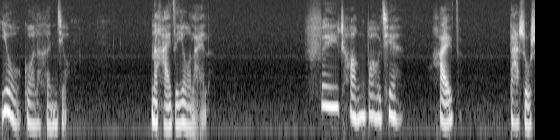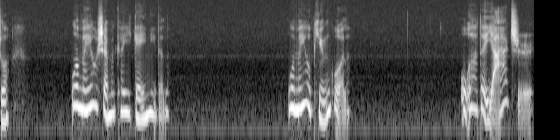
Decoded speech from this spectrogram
又过了很久，那孩子又来了。非常抱歉，孩子。大树说：“我没有什么可以给你的了。我没有苹果了。我的牙齿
